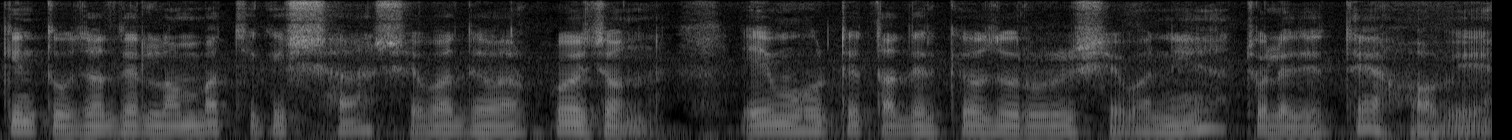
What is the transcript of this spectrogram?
কিন্তু যাদের লম্বা চিকিৎসা সেবা দেওয়ার প্রয়োজন, এই মুহূর্তে তাদেরকেও জরুরি সেবা নিয়ে চলে যেতে হবে।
